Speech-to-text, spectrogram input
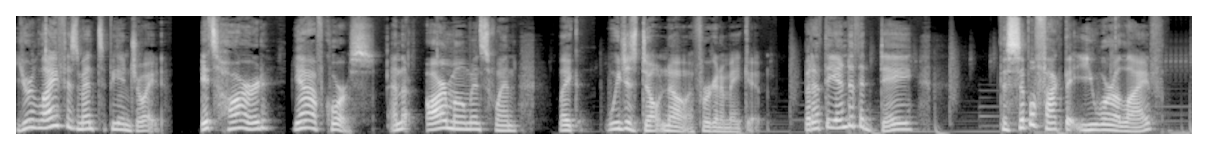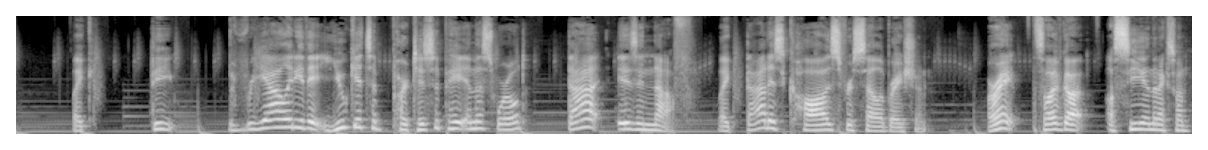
your life is meant to be enjoyed. It's hard, yeah, of course. And there are moments when, like, we just don't know if we're gonna make it. But at the end of the day, the simple fact that you are alive, like, the the reality that you get to participate in this world, that is enough. Like, that is cause for celebration. All right, that's all I've got. I'll see you in the next one.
